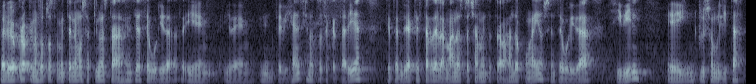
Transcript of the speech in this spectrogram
Pero yo creo que nosotros también tenemos aquí nuestra agencia de seguridad y, de, inteligencia, nuestra secretaría, que tendría que estar de la mano estrechamente trabajando con ellos en seguridad civil e incluso militar.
